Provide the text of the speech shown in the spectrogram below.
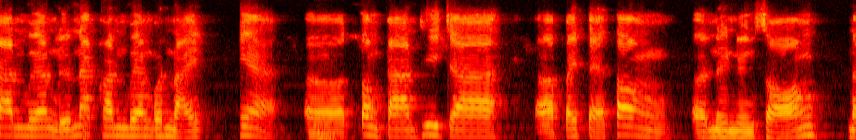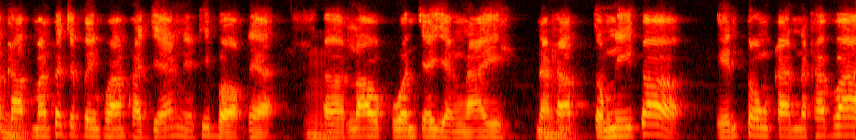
การเมืองหรือนักการเมืองคนไหนเนี่ยเอ่อต้องการที่จะเอ่อไปแตะต้องหนึ่งหนึ่งสองนะครับ มันก็จะเป็นความขัดแย้งเนี่ยที่บอกเนี่ยอืมเอ่อเราควรจะอย่างไรนะครับ ตรงนี้ก็เห็นตรงกันนะครับว่า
